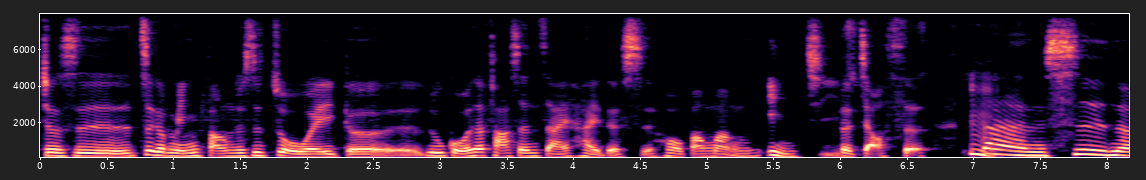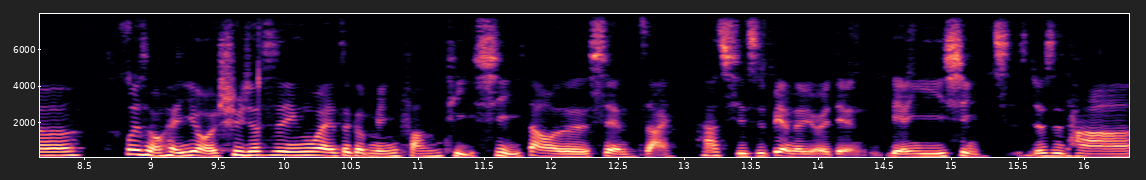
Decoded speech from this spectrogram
就是这个民防就是作为一个如果在发生灾害的时候帮忙应急的角色。嗯、但是呢，为什么很有趣？就是因为这个民防体系到了现在，它其实变得有一点涟漪性质，就是它，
